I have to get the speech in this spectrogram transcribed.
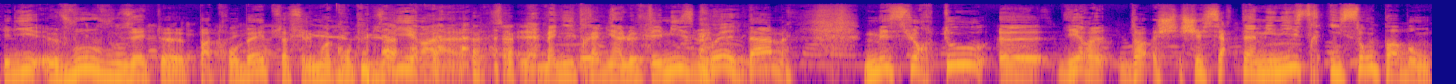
Qui dit vous vous êtes euh, pas trop bête ça c'est le moins qu'on puisse dire hein. elle manie très bien l'euphémisme cette dame mais surtout euh, dire dans- chez certains ministres ils sont pas bons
